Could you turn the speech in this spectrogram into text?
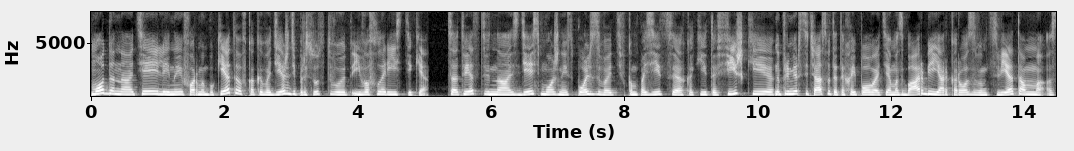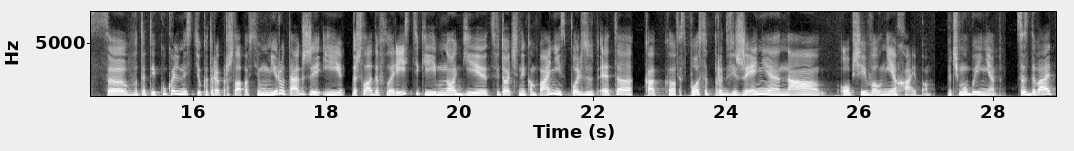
Мода на те или иные формы букетов, как и в одежде, присутствует и во флористике. Соответственно, здесь можно использовать в композициях какие-то фишки. Например, сейчас вот эта хайповая тема с Барби ярко-розовым цветом, с вот этой кукольностью, которая прошла по всему миру, также и дошла до флористики, и многие цветочные компании используют это как способ продвижения на общей волне хайпа. Почему бы и нет? Создавать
